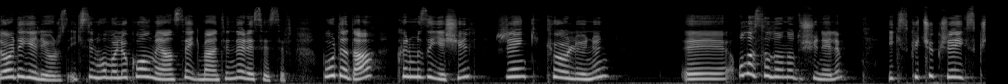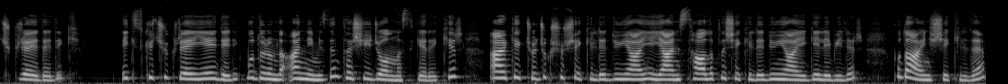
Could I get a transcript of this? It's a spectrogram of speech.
dörde geliyoruz. X'in homolog olmayan segmentinde resesif. Burada da kırmızı yeşil renk körlüğünün e, olasılığını düşünelim. X küçük R, X küçük R dedik. X küçük R, Y dedik. Bu durumda annemizin taşıyıcı olması gerekir. Erkek çocuk şu şekilde dünyayı yani sağlıklı şekilde dünyaya gelebilir. Bu da aynı şekilde.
